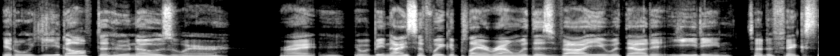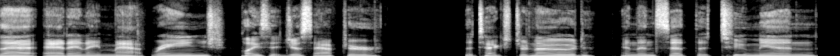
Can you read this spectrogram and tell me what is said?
it'll yeet off to who knows where right? It would be nice if we could play around with this value without it yeeting. So to fix that, add in a map range, place it just after the texture node, and then set the two min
